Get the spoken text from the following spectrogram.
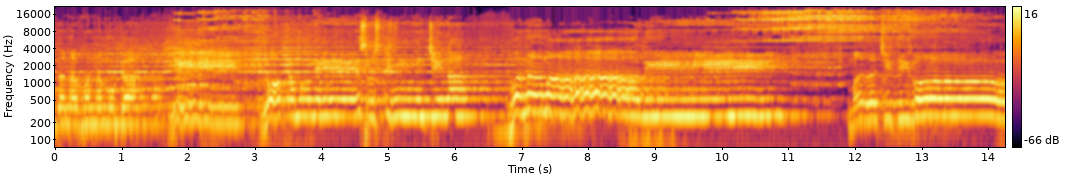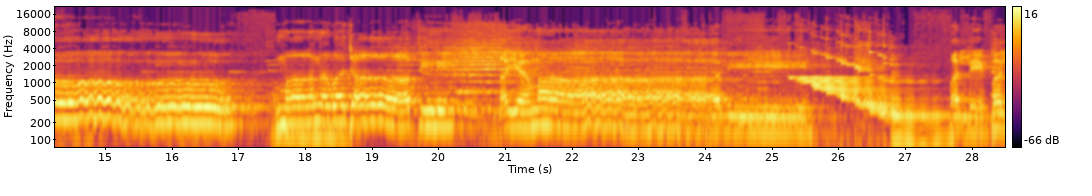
నందనవనముగా ఈ లోకమునే సృష్టించిన వనమాలి. మరచితివో మానవ జాతిని దయమా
